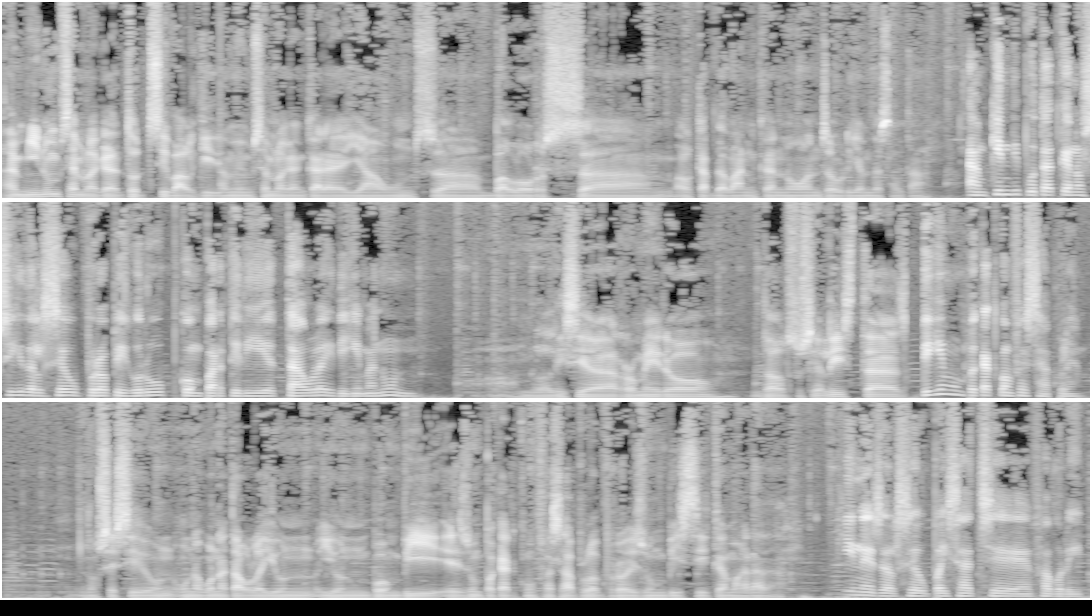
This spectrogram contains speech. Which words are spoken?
A mi no em sembla que tot s'hi valgui. A mi em sembla que encara hi ha uns uh, valors uh, al capdavant que no ens hauríem de saltar. Amb quin diputat que no sigui del seu propi grup compartiria taula i digui'm en un? Amb l'Alicia Romero, dels socialistes. Digui'm un pecat confessable. No sé si un, una bona taula i un, i un bon vi és un pecat confessable, però és un vici que m'agrada. Quin és el seu paisatge favorit?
